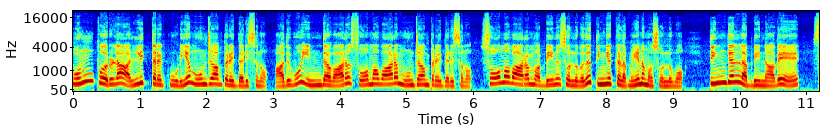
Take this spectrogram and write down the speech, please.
பொன் பொருளை அள்ளித்தரக்கூடிய மூன்றாம் பிறை தரிசனம். அதுவும் இந்த வாரம் சோமவாரம் மூன்றாம் பிறை தரிசனம். சோமவாரம் அப்படின்னு சொல்லுவது திங்கக்கிழமையை நம்ம சொல்லுவோம். திங்கள் அப்படின்னாவே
